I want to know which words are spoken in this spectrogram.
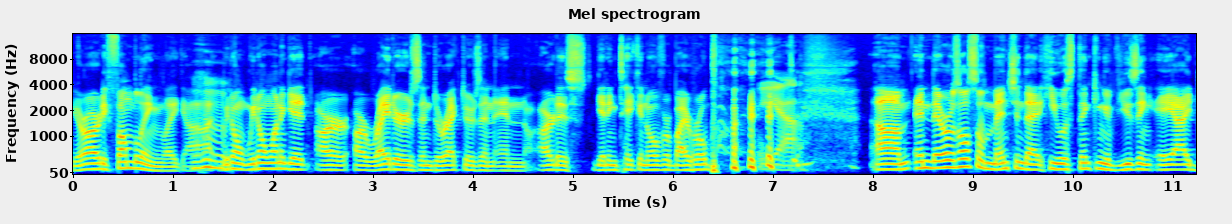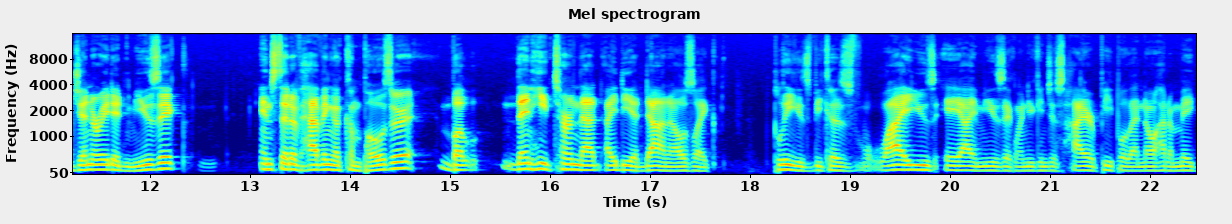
you're already fumbling. Like uh, Mhm. we don't we don't want to get our, our writers and directors and, and artists getting taken over by robots. Yeah um, and there was also mention that he was thinking of using AI generated music instead of having a composer, but then he turned that idea down. I was like, please, because why use AI music when you can just hire people that know how to make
